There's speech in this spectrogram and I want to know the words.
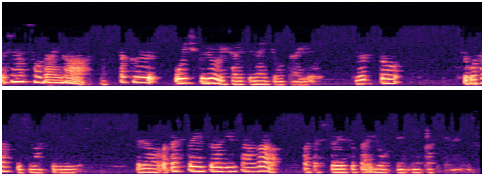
私の素材が全く美味しく料理されてない状態をずっと過ごさせてしまっている。それは私というプロデューサーが私という素材を全然生かせてないんです。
